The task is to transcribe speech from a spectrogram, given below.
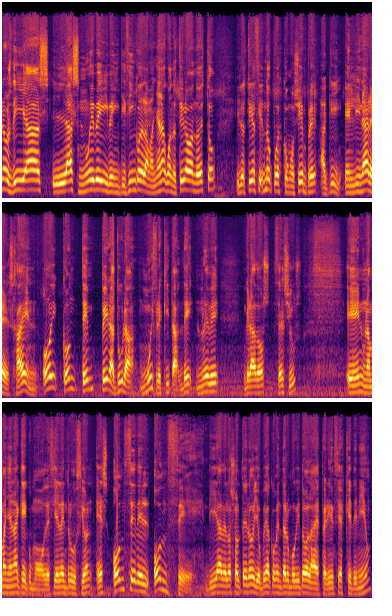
Buenos días, las 9 y 25 de la mañana cuando estoy grabando esto y lo estoy haciendo pues como siempre aquí en Linares, Jaén, hoy con temperatura muy fresquita de 9 grados Celsius en una mañana que como decía en la introducción es 11 del 11, día de los solteros, yo os voy a comentar un poquito las experiencias que he tenido,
